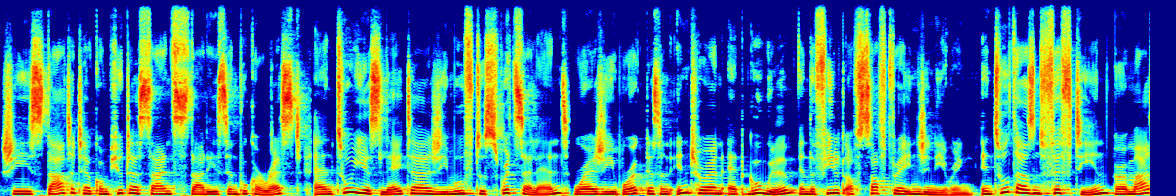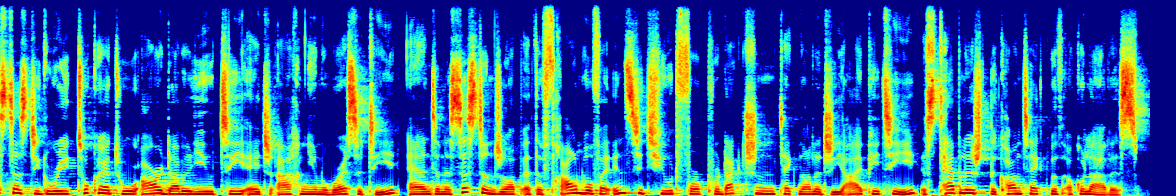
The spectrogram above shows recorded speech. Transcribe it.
she started her computer science studies in Bucharest, and two years later, she moved to Switzerland, where she worked as an intern at Google in the field of software engineering engineering. In 2015, her master's degree took her to RWTH Aachen University, and an assistant job at the Fraunhofer Institute for Production Technology IPT established the contact with Oculavis.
